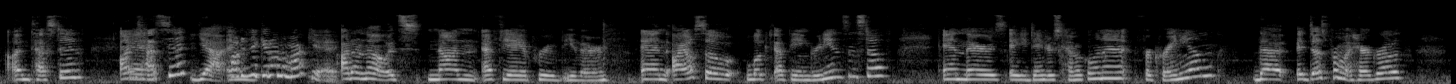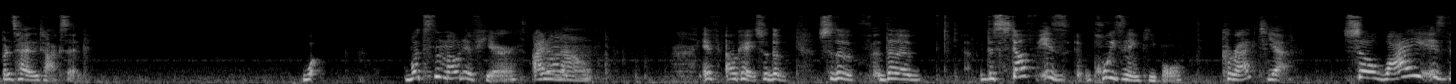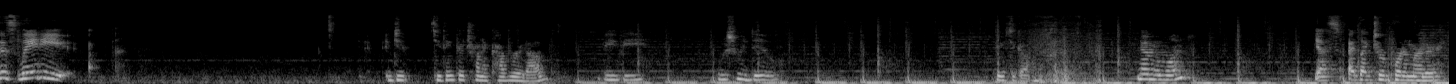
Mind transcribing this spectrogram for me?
untested. Untested? And- yeah. How did it get on the market? I don't know. It's non FDA approved either. And I also looked at the ingredients and stuff, and there's a dangerous chemical in it for cranium that it does promote hair growth, but it's highly toxic. What? What's the motive here? I don't know. If okay, so the so the the the stuff is poisoning people, correct? Yeah. So why is this lady? Do do you think they're trying to cover it up? Maybe. What should we do? We have to go. 911? Yes, I'd like to report a murder.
